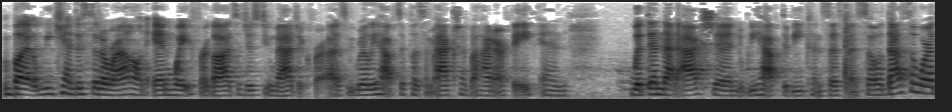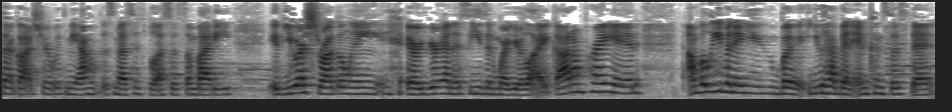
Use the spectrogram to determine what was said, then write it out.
But we can't just sit around and wait for God to just do magic for us. We really have to put some action behind our faith and within that action, we have to be consistent. So that's the word that God shared with me. I hope this message blesses somebody. If you are struggling or you're in a season where you're like, God, I'm praying, I'm believing in you, but you have been inconsistent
